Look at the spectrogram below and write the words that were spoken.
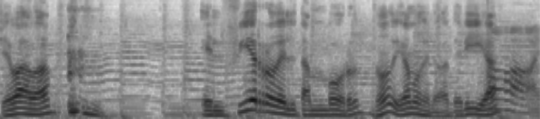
llevaba el fierro del tambor, ¿no? Digamos, de la batería. Ay,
